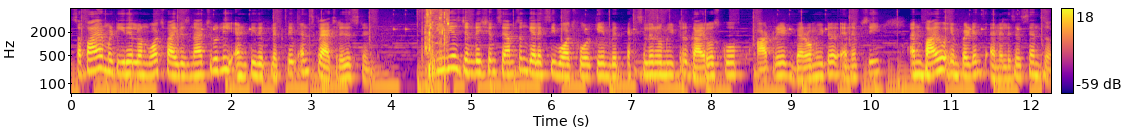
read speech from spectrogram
sapphire material on Watch 5 is naturally anti-reflective and scratch resistant. Previous generation Samsung Galaxy Watch 4 came with accelerometer, gyroscope, heart rate, barometer, NFC, and bioimpedance analysis sensor.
